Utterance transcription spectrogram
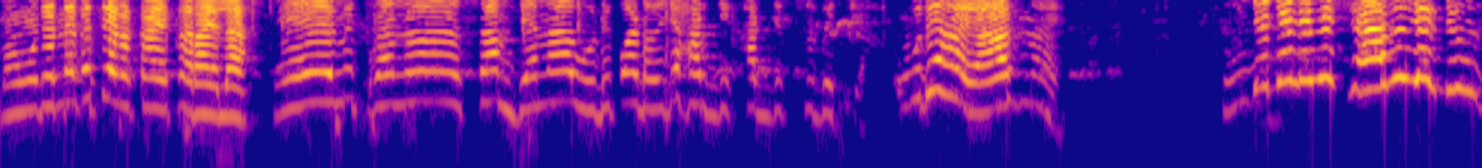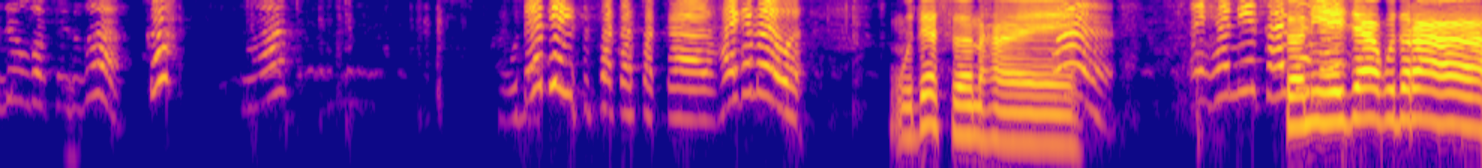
मग उद्या नका त्या काय करायला. ए मित्रांनो समद्यांना गुढी पाडवायची हार्दिक हार्दिक शुभेच्छा. उद्या हाय आज नाही. उद्या त्याच्यापेक्षा अजून एक दिवस देऊन बसायचं का का? हा? उद्या द्यायचं सकाळ सकाळ. हाय का नाही व? उद्या सण हाय. हं. आणि ह्यानी काय सण झालंय? यायच्या अगोदर आ,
